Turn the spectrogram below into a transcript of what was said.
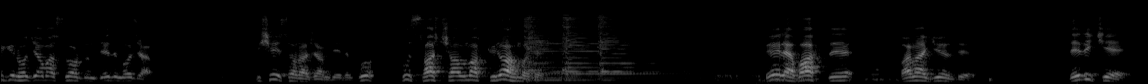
Bir gün hocama sordum, dedim hocam, bir şey soracağım dedim. Bu, bu saç çalmak günah mıdır? Böyle baktı, bana güldü. Dedi ki,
